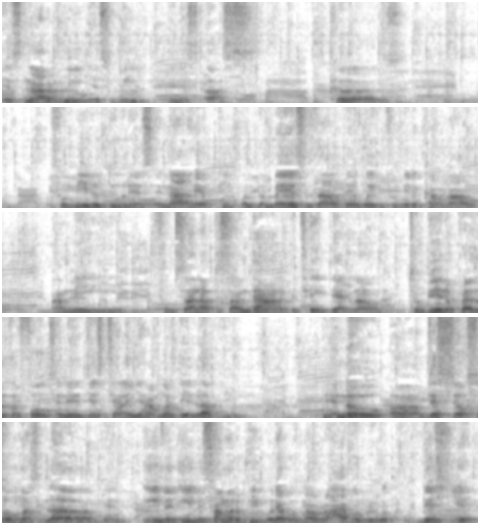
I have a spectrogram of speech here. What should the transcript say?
it's not a me, it's we, and it's us. Cause for me to do this and not have people, the masses out there waiting for me to come out, I mean, from sun up to sundown, if it take that long, to be in the presence of folks and they're just telling you how much they love you. You know, um, just so, so much love, and even even some of the people that was my rivalry this year,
